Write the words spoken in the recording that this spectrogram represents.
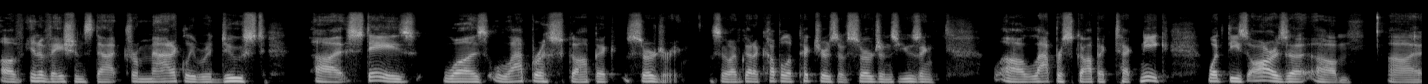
of innovations that dramatically reduced uh, stays was laparoscopic surgery. So, I've got a couple of pictures of surgeons using uh, laparoscopic technique. What these are is a um, uh,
